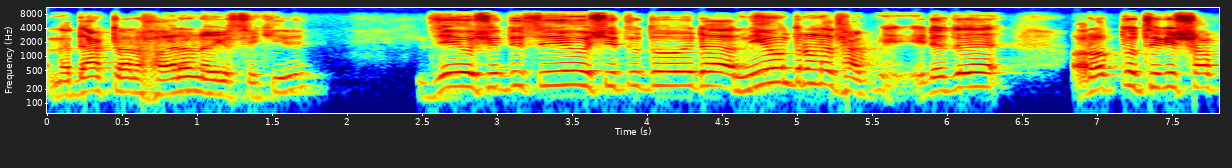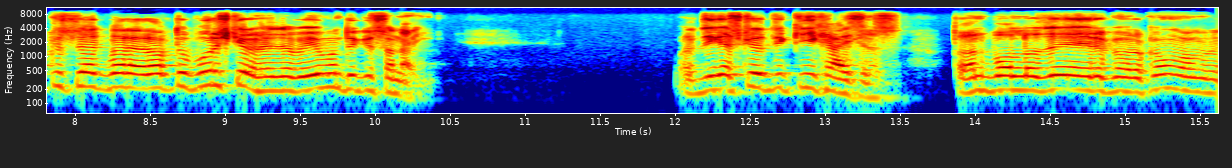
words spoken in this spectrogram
না, ডাক্তার হয়রান হয়ে গেছে, কি যে ওষুধ দিচ্ছে ওষুধে তো এটা নিয়ন্ত্রণে থাকবে। এটা যে রক্ত থেকে সবকিছু একবারে রক্ত পরিষ্কার হয়ে যাবে, এমন তো কিছু নাই। জিজ্ঞেস করে কি খাইছিস? তখন বলল যে এরকম এরকম আমরা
